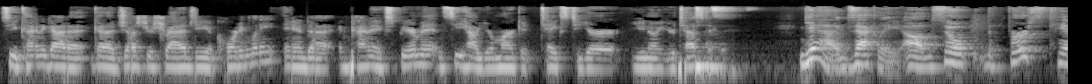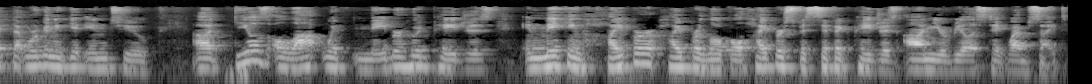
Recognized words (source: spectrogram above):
So you kind of gotta gotta adjust your strategy accordingly and uh, and kind of experiment and see how your market takes to your you know your testing. Yeah, exactly. Um, so the first tip that we're going to get into uh, deals a lot with neighborhood pages and making hyper hyper local hyper specific pages on your real estate website.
